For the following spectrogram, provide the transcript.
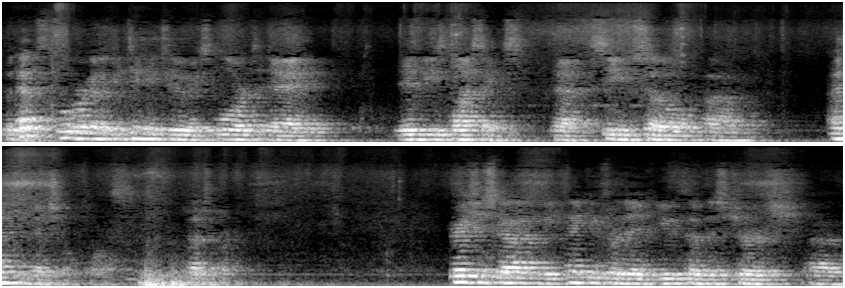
But that's what we're going to continue to explore today, is these blessings that seem so um, unconventional for us. That's. Gracious God, we thank you for the youth of this church. Uh,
